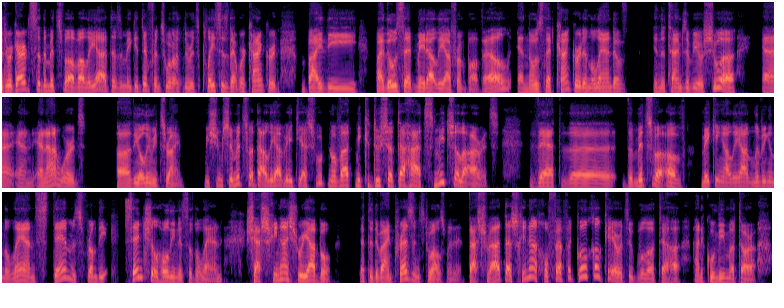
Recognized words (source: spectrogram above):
regards to the mitzvah of Aliyah, it doesn't make a difference whether it's places that were conquered by the by those that made Aliyah from Bavel and those that conquered in the land of in the times of Yeshua uh, and and onwards, uh, the Oli Mitzrayim. משום שמצוות העלייה וההתיישבות נובעת מקדושתה העצמית של הארץ that the the mitzvah of making aliyah and living in the land stems from the essential holiness of the land, shashchina shriyabo, that the divine presence dwells within it.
